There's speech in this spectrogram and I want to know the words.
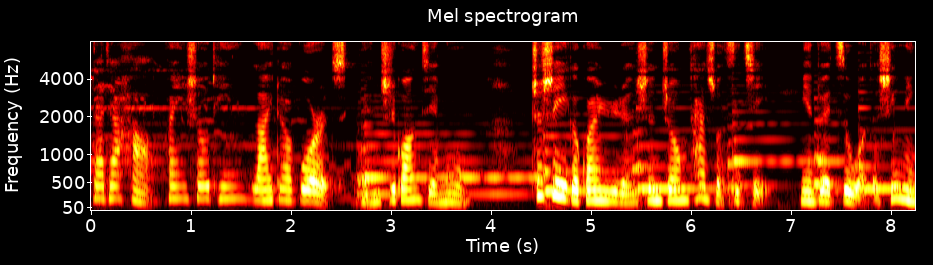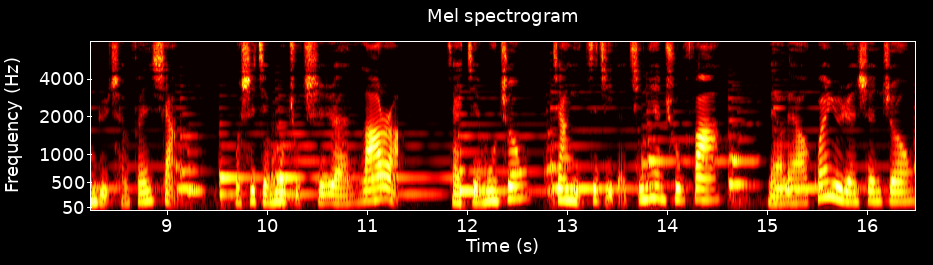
大家好，欢迎收听《Light of Words》言之光节目。这是一个关于人生中探索自己、面对自我的心灵旅程分享。我是节目主持人 Lara，在节目中将以自己的经验出发，聊聊关于人生中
